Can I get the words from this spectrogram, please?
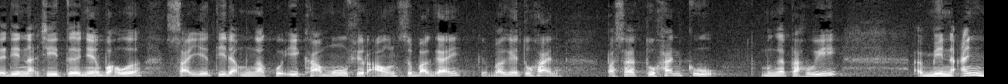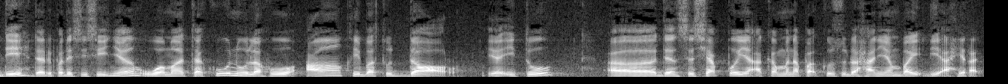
Jadi nak ceritanya bahawa saya tidak mengakui kamu Firaun sebagai sebagai Tuhan. Pasal Tuhanku mengetahui min indih daripada sisinya wama takunu lahu aqibatud dar iaitu uh, dan sesiapa yang akan mendapat kesudahan yang baik di akhirat.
